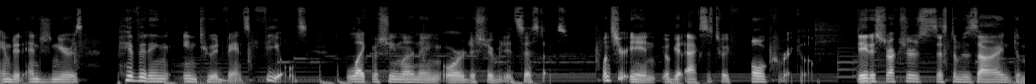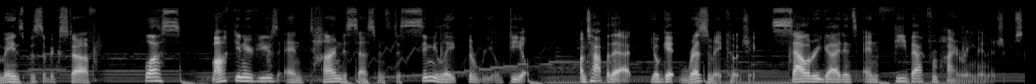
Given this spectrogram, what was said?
aimed at engineers pivoting into advanced fields like machine learning or distributed systems. Once you're in, you'll get access to a full curriculum data structures, system design, domain specific stuff, plus mock interviews and timed assessments to simulate the real deal. On top of that, you'll get resume coaching, salary guidance, and feedback from hiring managers.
